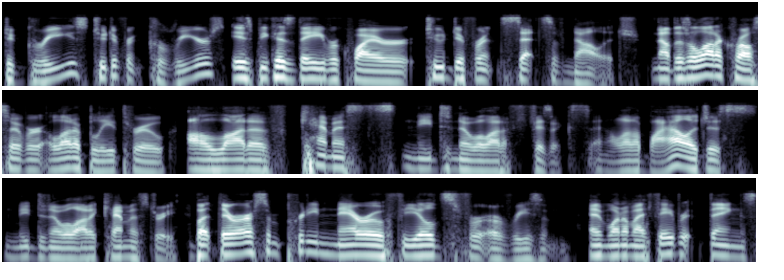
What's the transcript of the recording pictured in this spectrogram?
degrees, two different careers, is because they require two different sets of knowledge. Now, there's a lot of crossover, a lot of bleed through. A lot of chemists need to know a lot of physics, and a lot of biologists need to know a lot of chemistry. But there are some pretty narrow fields for a reason. And one of my favorite things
